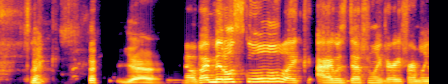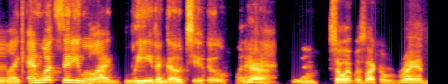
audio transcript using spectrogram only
like, yeah no, by middle school, like I was definitely very firmly like, and what city will I leave and go to when yeah. I can? You know? So it was like a red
